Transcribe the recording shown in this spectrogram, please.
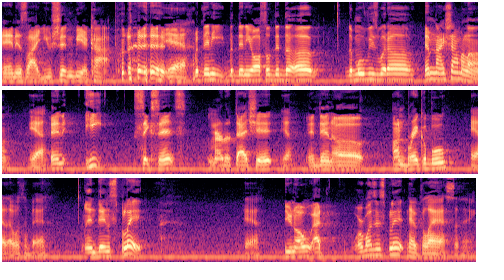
And it's like you shouldn't be a cop. Yeah. But then he but then he also did the uh the movies with uh M. Night Shyamalan. yeah, And he Sixth Sense, murdered that shit. Yep. And then uh Unbreakable. yeah. That wasn't bad. and then Split. Yeah. You know, at or was it Split No, Glass, I think.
